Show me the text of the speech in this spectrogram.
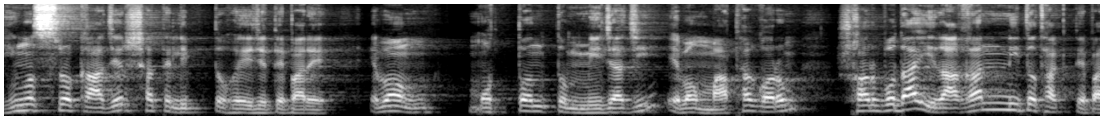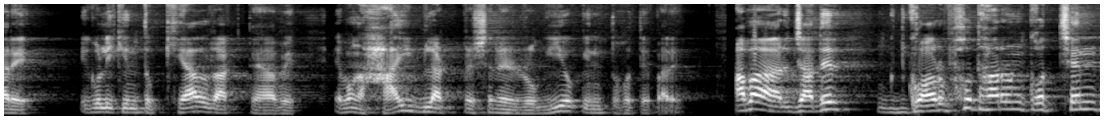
হিংস্র কাজের সাথে লিপ্ত হয়ে যেতে পারে এবং অত্যন্ত মেজাজি এবং মাথা গরম সর্বদাই রাগান্বিত থাকতে পারে। এগুলি কিন্তু খেয়াল রাখতে হবে। এবং হাই ব্লাড প্রেশারের রোগীও কিন্তু হতে পারে। আবার যাদের গর্ভধারণ করছেন,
